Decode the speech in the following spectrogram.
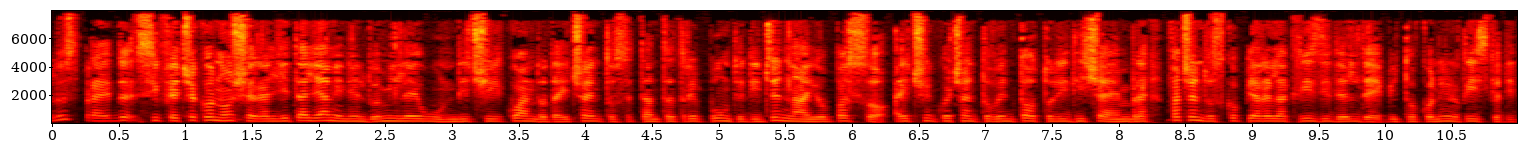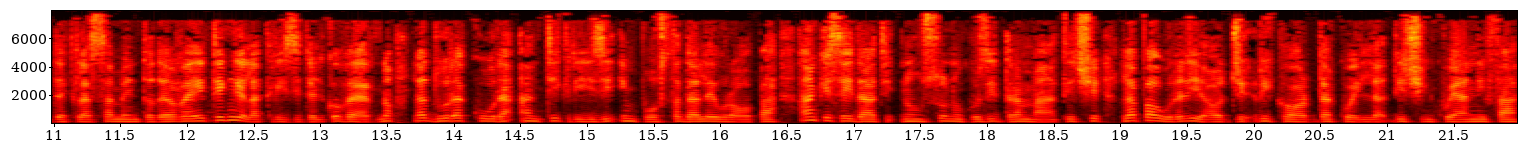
Lo spread si fece conoscere agli italiani nel 2011, quando dai 173 punti di gennaio passò ai 528 di dicembre, facendo scoppiare la crisi del debito con il rischio di declassamento del rating, la crisi del governo, la dura cura anticrisi imposta dall'Europa. Anche se i dati non sono così drammatici, la paura di oggi ricorda quella di cinque anni fa,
